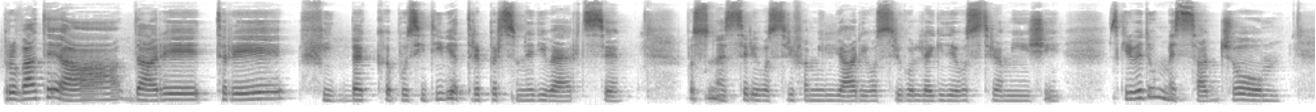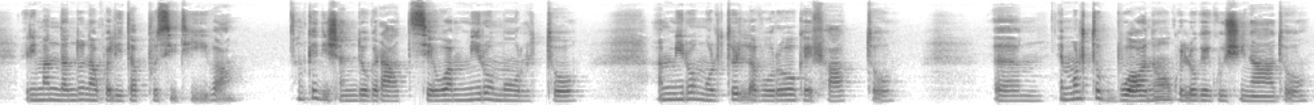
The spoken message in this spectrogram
Provate a dare tre feedback positivi a tre persone diverse possono essere i vostri familiari, i vostri colleghi, dei vostri amici. Scrivete un messaggio rimandando una qualità positiva, anche dicendo grazie o ammiro molto, ammiro molto il lavoro che hai fatto. Um, è molto buono quello che hai cucinato.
